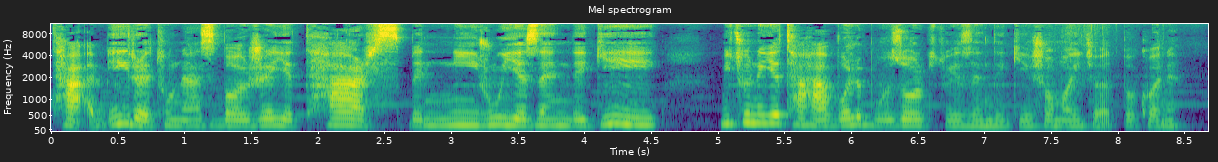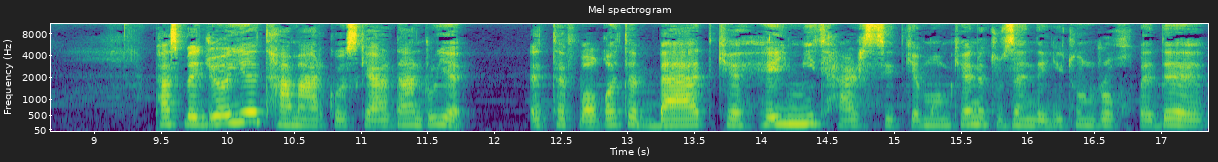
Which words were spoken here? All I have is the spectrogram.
تعبیرتون از واژه ترس به نیروی زندگی می‌تونه یه تحول بزرگ توی زندگی شما ایجاد بکنه. پس به جای تمرکز کردن روی اتفاقات بد که هی میترسید که ممکنه تو زندگیتون رخ بده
